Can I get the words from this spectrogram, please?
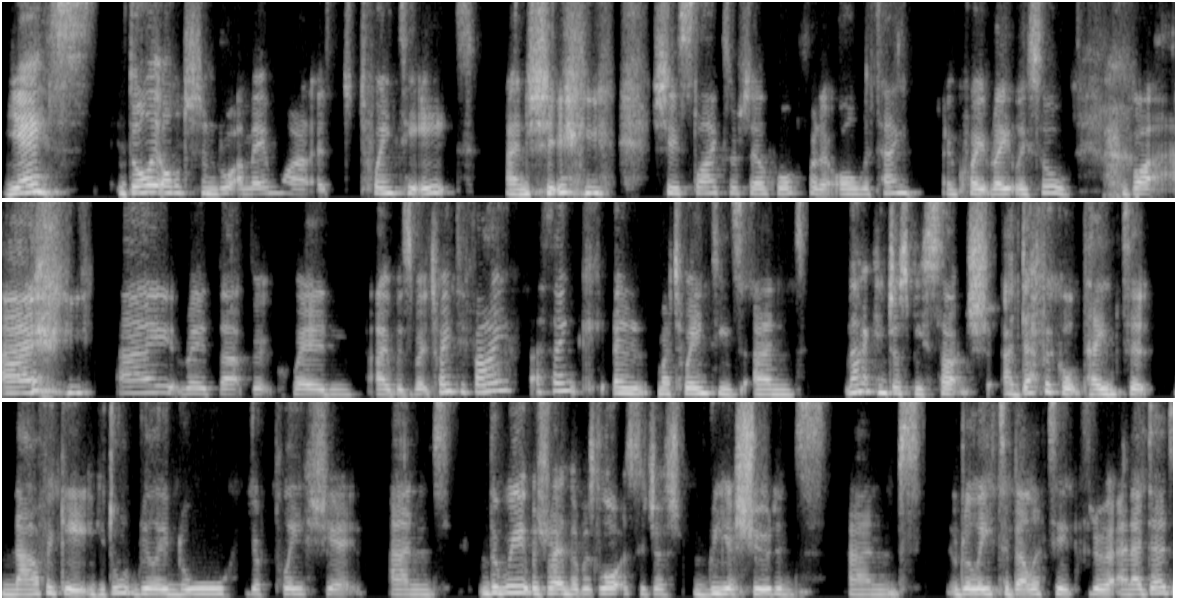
Yes. Dolly Alderton wrote a memoir at 28 and she she slags herself off for it all the time and quite rightly so. But i i read that book when i was about 25 i think in my 20s and that can just be such a difficult time to navigate. You don't really know your place yet. And the way it was written, there was lots of just reassurance and relatability through it. And I did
